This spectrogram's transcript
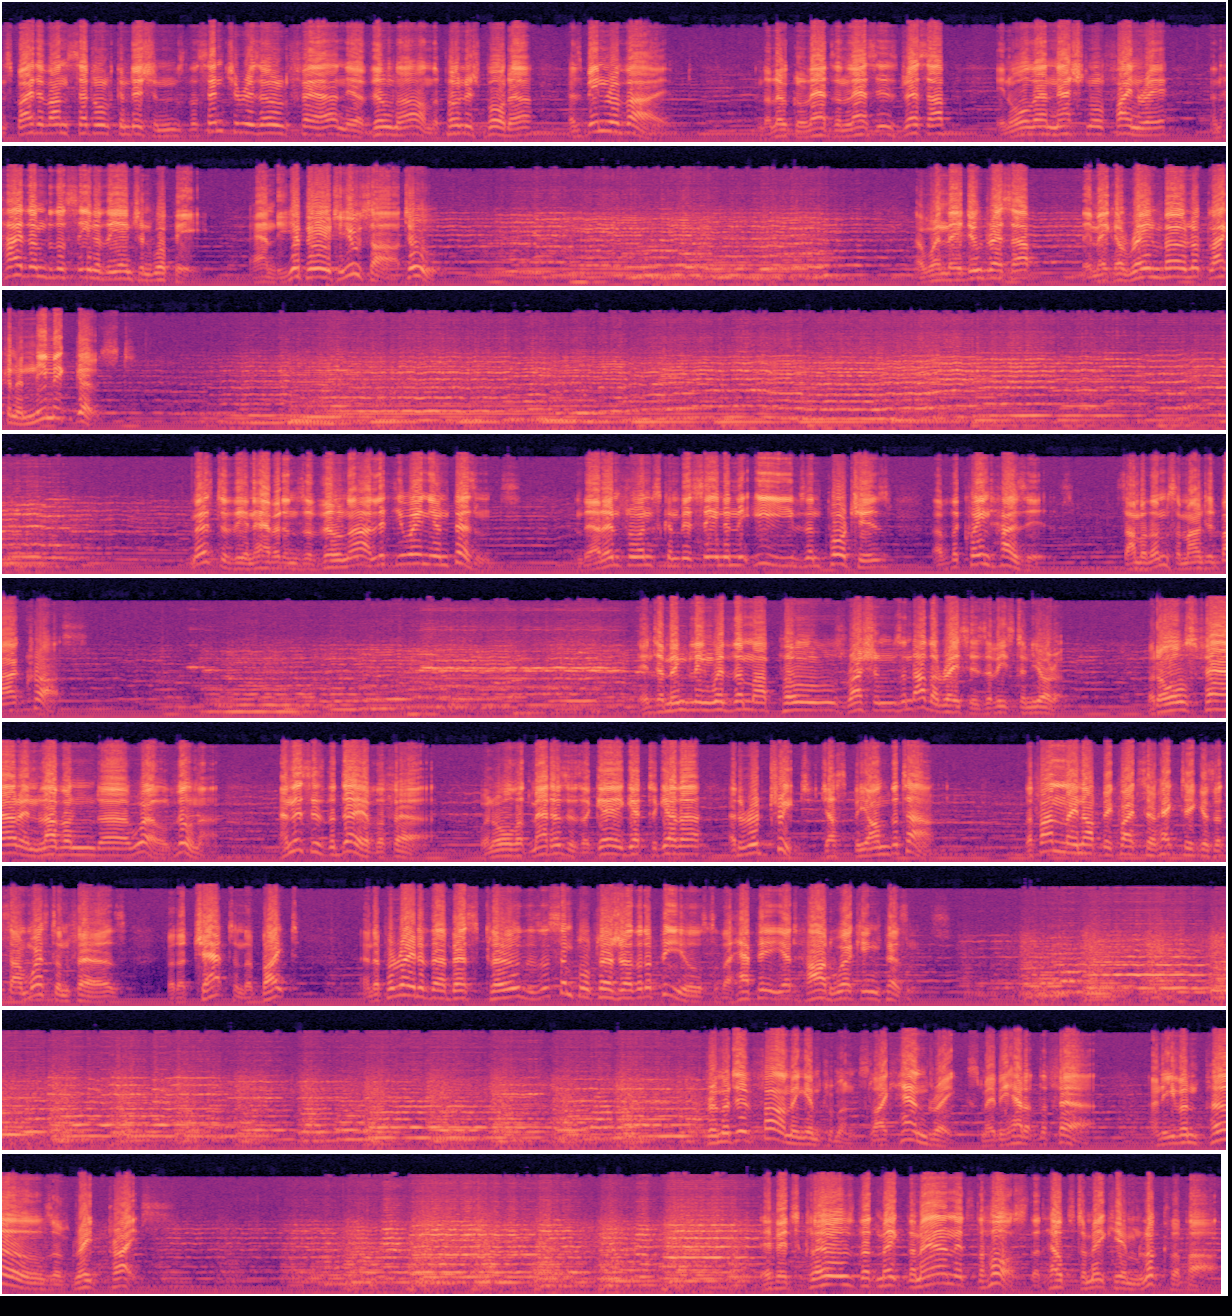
In spite of unsettled conditions, the centuries-old fair near Vilna on the Polish border has been revived, and the local lads and lasses dress up in all their national finery and hie them to the scene of the ancient whoopee. And yippee to you, sir, too. And when they do dress up, they make a rainbow look like an anemic ghost. Most of the inhabitants of Vilna are Lithuanian peasants, and their influence can be seen in the eaves and porches of the quaint houses, some of them surmounted by a cross. Intermingling with them are Poles, Russians, and other races of Eastern Europe. But all's fair in love and, uh, well, Vilna. And this is the day of the fair, when all that matters is a gay get-together at a retreat just beyond the town. The fun may not be quite so hectic as at some Western fairs, but a chat and a bite and a parade of their best clothes is a simple pleasure that appeals to the happy yet hard-working peasants. Primitive farming implements like hand rakes may be had at the fair, and even pearls of great price. If it's clothes that make the man, it's the horse that helps to make him look the part.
